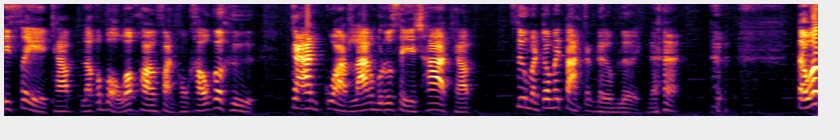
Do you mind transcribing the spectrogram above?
ฏิเสธครับแล้วก็บอกว่าความฝันของเขาก็คือ การกวาดล้างมนุษยชาติครับซึ่งมันก็ไม่ต่างจากเดิมเลยนะฮะแต่ว่า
